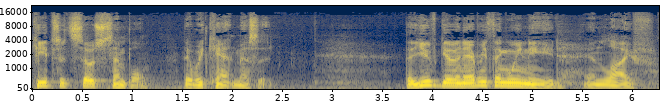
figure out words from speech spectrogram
keeps it so simple that we can't miss it. That you've given everything we need in life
